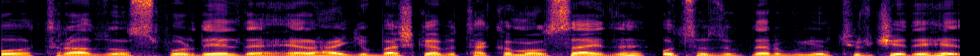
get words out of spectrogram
O Trabzonspor değil de herhangi başka bir takım olsaydı o çocuklar bugün Türkiye'de he-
